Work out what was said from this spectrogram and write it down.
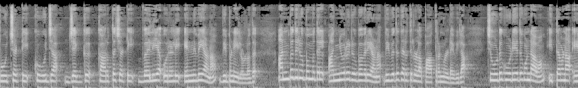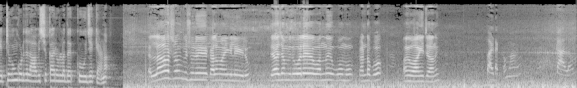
പൂച്ചട്ടി കൂജ ജഗ് കറുത്ത ചട്ടി വലിയ ഉരുളി എന്നിവയാണ് വിപണിയിലുള്ളത്. അൻപത് രൂപ മുതൽ അഞ്ഞൂറ് രൂപ വരെയാണ് വിവിധ തരത്തിലുള്ള പാത്രങ്ങളുടെ വില. ചൂട് കൂടിയതുകൊണ്ടാവാം ഇത്തവണ ഏറ്റവും കൂടുതൽ ആവശ്യക്കാരുള്ളത് കൂജയ്ക്കാണ്. എല്ലാ വർഷവും വിഷുവിന് കലം വാങ്ങിയില്ലെങ്കിലും അത്യാവശ്യം ഇതുപോലെ വന്ന് പോകുമ്പോൾ കണ്ടപ്പോൾ അങ്ങ് വാങ്ങിച്ചാണ് പടക്കമാ കലം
